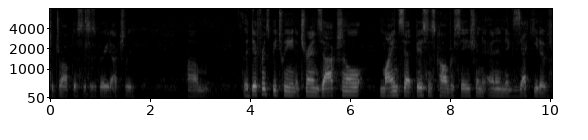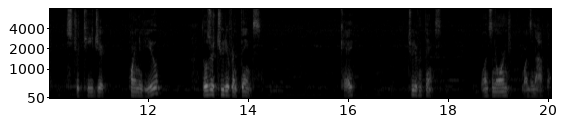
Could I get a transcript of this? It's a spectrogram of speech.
to drop this. This is great, actually. Um, the difference between a transactional mindset business conversation and an executive strategic point of view, those are two different things. Okay? Two different things. One's an orange, one's an apple.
